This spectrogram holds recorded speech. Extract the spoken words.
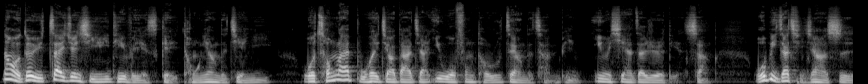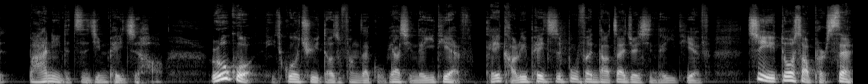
那我对于债券型 ETF 也是给同样的建议，我从来不会教大家一窝蜂投入这样的产品，因为现在在热点上，我比较倾向的是把你的资金配置好。如果你过去都是放在股票型的 ETF，可以考虑配置部分到债券型的 ETF，至于多少 percent？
